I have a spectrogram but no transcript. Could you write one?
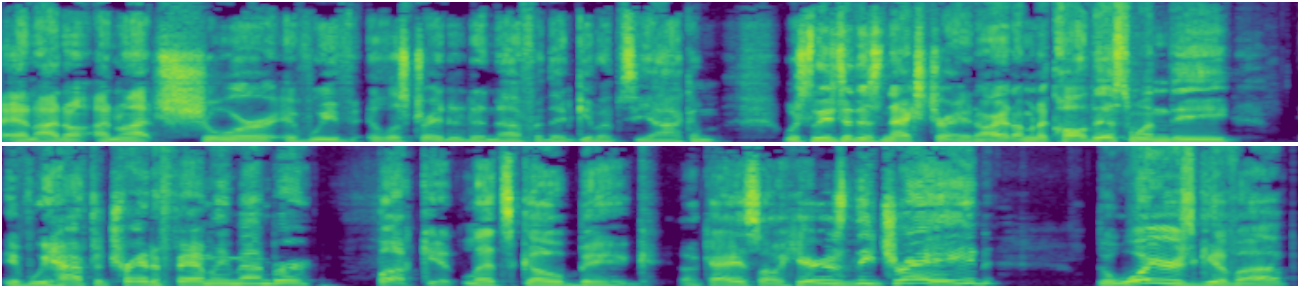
And I don't, I'm not sure if we've illustrated enough or they'd give up Siakam, which leads to this next trade. All right, I'm going to call this one the if we have to trade a family member, fuck it, let's go big. Okay, so here's the trade. The Warriors give up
